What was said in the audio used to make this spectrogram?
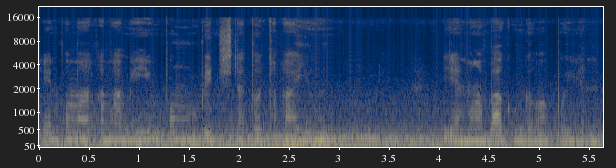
Ayan po mga kamami, yung pong bridge na to, tsaka yun. Yan, mga bagong gawa po yan.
